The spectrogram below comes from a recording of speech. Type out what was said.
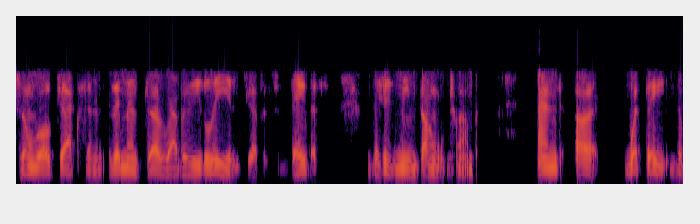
Stonewall Jackson. They meant uh, Robert E. Lee and Jefferson Davis. They didn't mean Donald Trump. And uh, what they the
